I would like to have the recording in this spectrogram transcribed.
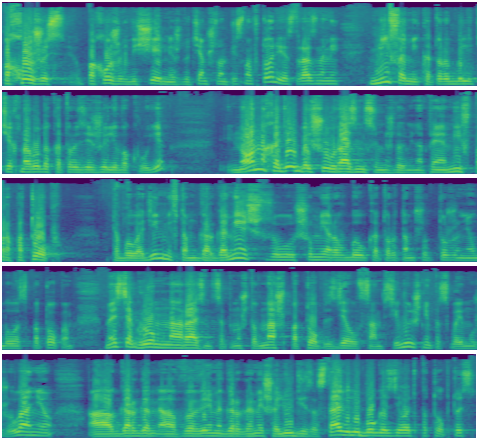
похожих, похожих вещей между тем, что написано в Торе, с разными мифами, которые были тех народов, которые здесь жили в округе. Но он находил большую разницу между ними. Например, миф про потоп это был один миф, там Гаргамеш у шумеров был, который там что-то тоже у него было с потопом. Но есть огромная разница, потому что в наш потоп сделал сам Всевышний по своему желанию, а, Гаргам... а во время Гаргамеша люди заставили Бога сделать потоп. То есть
